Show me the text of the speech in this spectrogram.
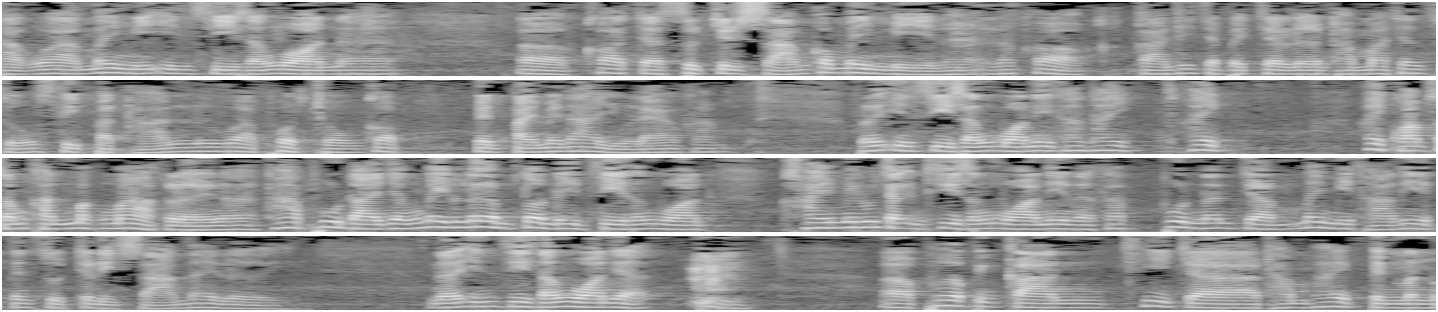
หากว่าไม่มีอินทรีย์สังวรนะฮะ ก็จะสุจริตสามก็ไม่มีนะฮะแล้วก็การที่จะไปเจริญธรรมะชั้นสูงสติปัฏฐาน หรือว่าโพชฌงค์ก็เป็นไปไม่ได้อยู่แล้วครับ เพราะอินทรีย์สังวรนี่ท่านให้ให้ให้ความสำคัญมาก ๆเลยนะถ้าผู้ใดยังไม่เริ่มต้นในอินทรีย์สังวรใครไม่รู้จักอินทรีย์สังวรนี่นะครับผู้นั้นจะไม่มีทางที่จะเป็นสุจริตสามได้เลยนะอินทรีย์สังวรเนี่ยเอ่อเพื่อเป็นการที่จะทำให้เป็นมโน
